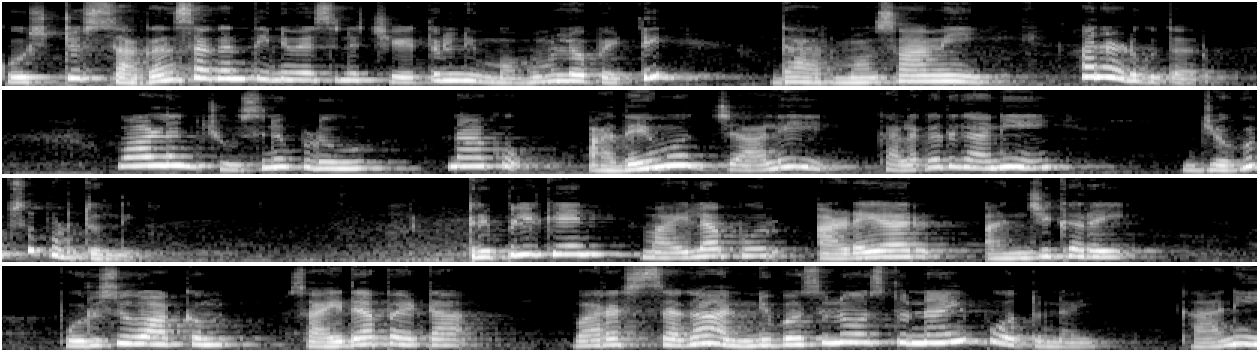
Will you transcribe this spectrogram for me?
కుష్టు సగం సగం తినివేసిన చేతుల్ని మొహంలో పెట్టి ధర్మం స్వామి అని అడుగుతారు. వాళ్ళని చూసినప్పుడు నాకు అదేమో జాలి కలగదు కానీ జగుప్స పుడుతుంది. ట్రిపుల్ కేన్ మైలాపూర్ అడయార్ అంజికరై పురుసువాకం సైదాపేట వరసగా అన్ని బస్సులు వస్తున్నాయి పోతున్నాయి. కానీ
